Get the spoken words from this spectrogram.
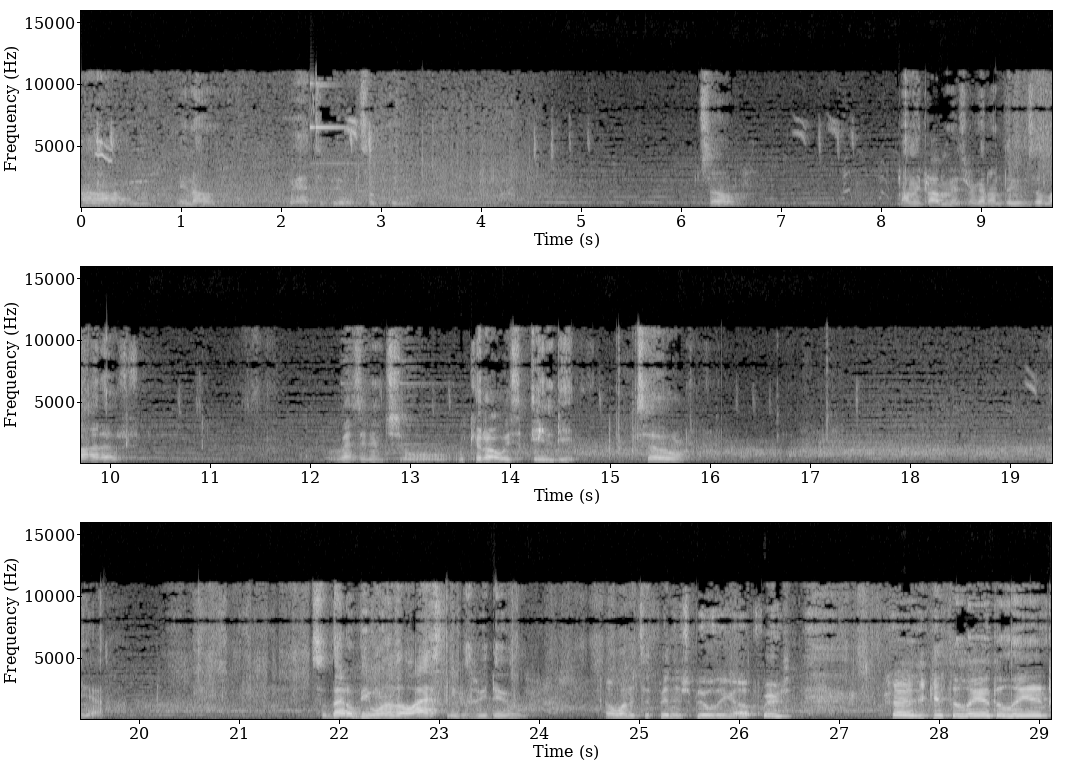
Um, you know, we had to build something. So only problem is we're to lose a lot of residential. We could always end it. So, yeah. So that'll be one of the last things we do. I wanted to finish building up first. Trying to get the land to land.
